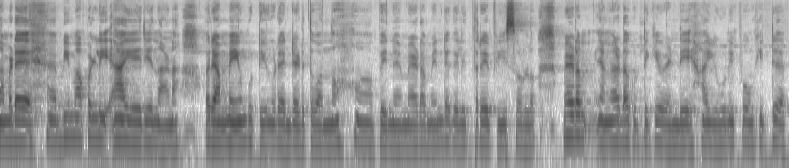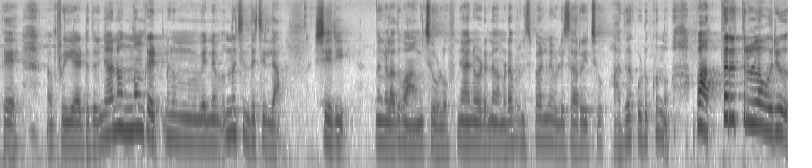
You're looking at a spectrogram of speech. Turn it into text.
നമ്മുടെ ഭീമാപ്പള്ളി ആ ഏരിയയിൽ നിന്നാണ് ഒരമ്മയും കുട്ടിയും കൂടെ എന്റെ അടുത്ത് വന്നു. പിന്നെ മേഡം എന്റെ കയ്യിൽ ഇത്രേ ഫീസുള്ളൂ. മേഡം ഞങ്ങളുടെ കുട്ടിക്ക് വേണ്ടി ആ യൂണിഫോം കിറ്റ് ഒക്കെ ഫ്രീ ആയിട്ട് തരും. ഞാനൊന്നും കേട്ട് പിന്നെ ഒന്നും ചിന്തിച്ചില്ല. ശരി നിങ്ങളത് വാങ്ങിച്ചോളൂ. ഞാൻ ഉടനെ നമ്മുടെ പ്രിൻസിപ്പാളിനെ വിളിച്ച് അറിയിച്ചു. അത് കൊടുക്കുന്നു. അപ്പോൾ അത്തരത്തിലുള്ള ഒരു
